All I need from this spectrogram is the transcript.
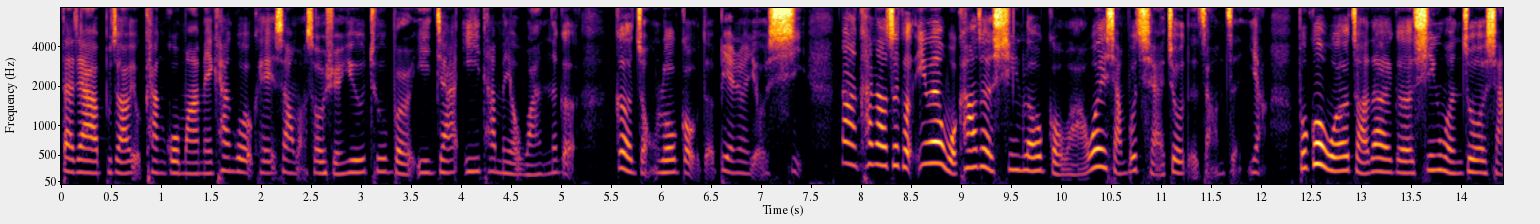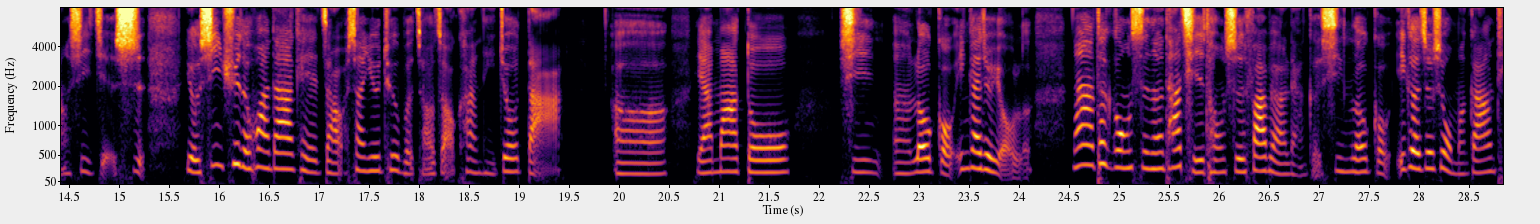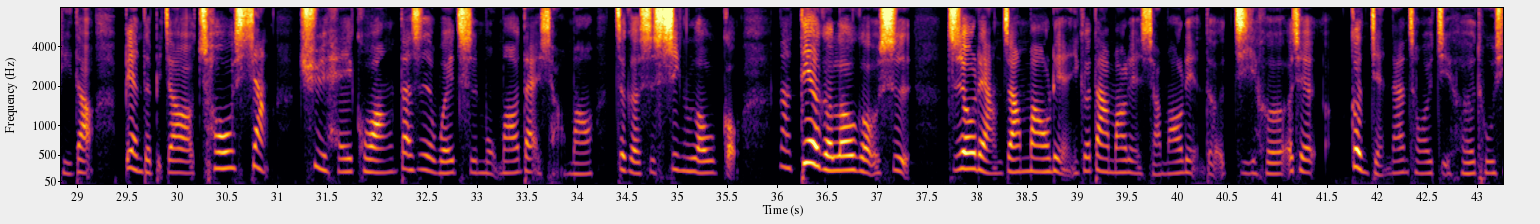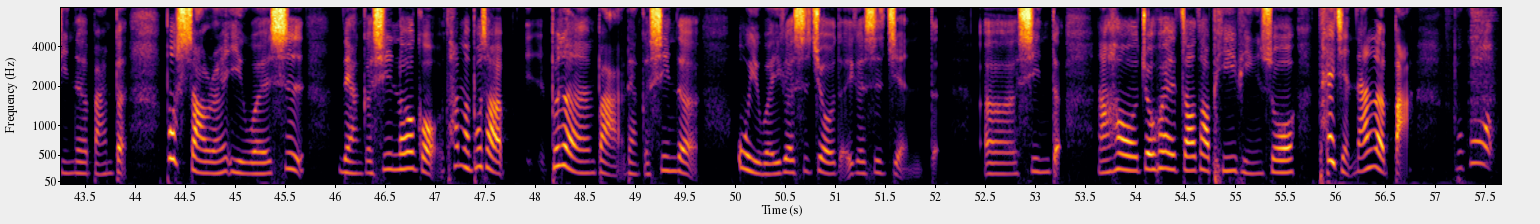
大家不知道有看过吗？没看过可以上网搜寻 YouTuber 一加一，他们有玩那个。各种 logo 的辨认游戏，那看到这个，因为我看到这个新 logo 啊，我也想不起来旧的长怎样。不过我有找到一个新闻做详细解释，有兴趣的话，大家可以找上 YouTube 找找看，你就打呃 Yamato 新嗯 logo 应该就有了。那这个公司呢，它其实同时发表了两个新 logo，一个就是我们刚刚提到变得比较抽象。去黑框，但是维持母猫带小猫，这个是新 logo。那第二个 logo 是只有两张猫脸，一个大猫脸、小猫脸的几何，而且更简单，成为几何图形的版本。不少人以为是两个新 logo，他们不少不少人把两个新的误以为一个是旧的，一个是简的，呃，新的，然后就会遭到批评说太简单了吧。不过。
